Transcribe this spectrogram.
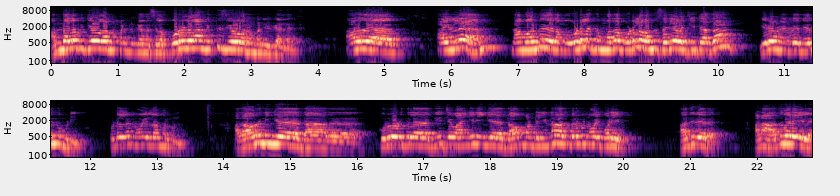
அந்த அளவுக்கு ஜீவகாரணம் பண்ணியிருக்காங்க சில பொருளெல்லாம் விற்று ஜீவகாரணம் பண்ணியிருக்காங்க அது அதனால் நாம் வந்து நம்ம உடலுக்கு மொதல் உடலை வந்து சரியாக வச்சுக்கிட்டா தான் இறைவனை நெருங்க முடியும். உடலில் நோய் இல்லாமல் இருக்கணும். அதாவது நீங்கள் த இடத்துல தீட்சை வாங்கி நீங்கள் தவம் பண்ணுறீங்கன்னா அது பிறகு நோய் குறையும். அது வேறு. ஆனால் அது வரையில்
